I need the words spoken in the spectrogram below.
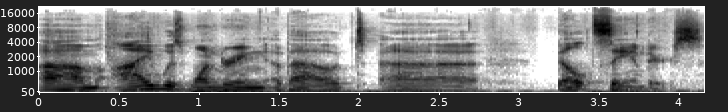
Um, I was wondering about uh, belt sanders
